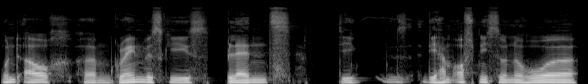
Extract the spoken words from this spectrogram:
und auch ähm, Grain Whiskies, Blends, die, die haben oft nicht so eine hohe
